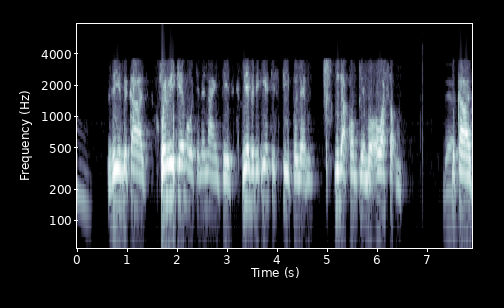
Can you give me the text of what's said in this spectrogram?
Hmm. See, because when we came out in the 90s, maybe the 80s people them did not complain about our something. Yeah. Because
